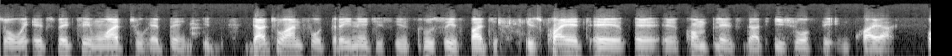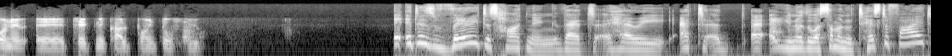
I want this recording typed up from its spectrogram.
So we're expecting what to happen. It, that one for drainage is inclusive, but it's quite a, a, a complex, that issue of the inquiry on a, a technical point of view. It is very disheartening that uh, Harry, at uh, uh, you know, there was someone who testified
